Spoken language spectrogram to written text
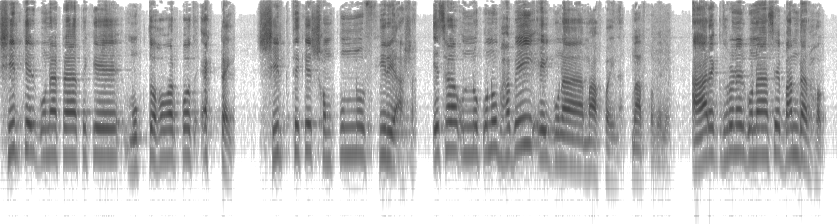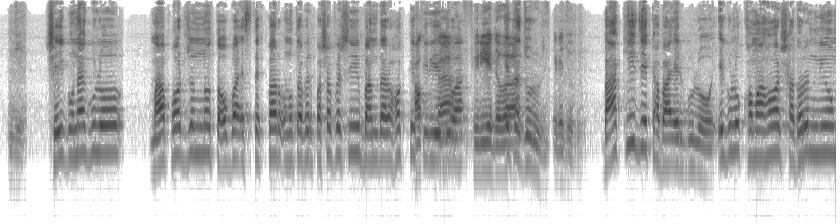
শির্কের গুণাটা থেকে মুক্ত হওয়ার পথ একটাই। শির্ক থেকে সম্পূর্ণ ফিরে আসা। এছাড়া অন্য কোনোভাবেই এই গুণা মাফ হয় না। মাফ হবে না। আর এক ধরনের গুণা আছে বান্দার হক। সেই গোনাগুলো মাফ হওয়ার জন্য তওবা ইস্তেকফার অনুতাপের পাশাপাশি বান্দার হককে ফিরিয়ে দেওয়া ফিরিয়ে দেওয়া এটা জরুরি। এটা জরুরি। বাকি যে কাবায়েরগুলো এগুলো ক্ষমা হওয়ার সাধারণ নিয়ম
